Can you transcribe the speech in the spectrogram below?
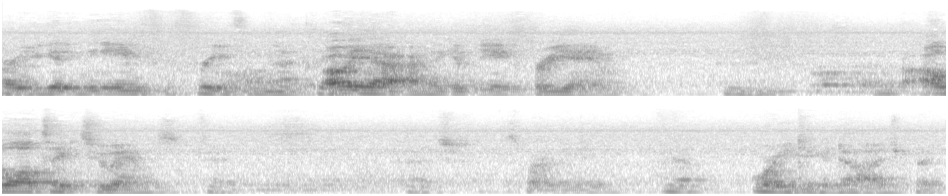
Or are you getting the aim for free from that? oh yeah, I get the free aim. Oh, well, I'll take two aims. That's, Smart of me. yeah. Or you take a dodge, but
